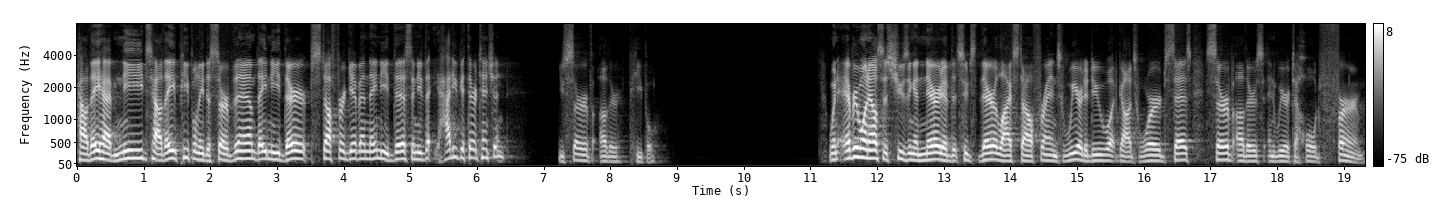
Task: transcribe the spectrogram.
how they have needs, how they people need to serve them, they need their stuff forgiven, they need this, they need that. How do you get their attention? You serve other people. When everyone else is choosing a narrative that suits their lifestyle, friends, we are to do what God's word says serve others, and we are to hold firm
